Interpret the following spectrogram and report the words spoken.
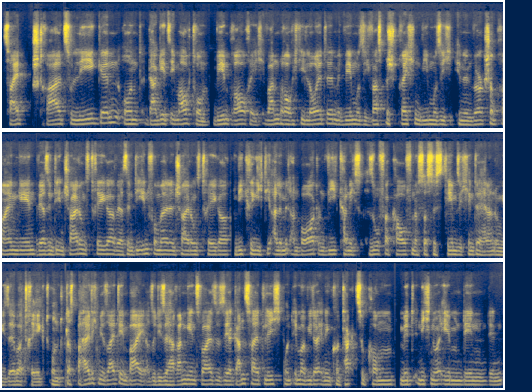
Zeitstrahl zu legen. Und da geht es eben auch drum, wen brauche ich, wann brauche ich die Leute, mit wem muss ich was besprechen, wie muss ich in den Workshop reingehen, wer sind die Entscheidungsträger, wer sind die informellen Entscheidungsträger, wie kriege ich die alle mit an Bord? Und wie kann ich es so verkaufen, dass das System sich hinterher dann irgendwie selber trägt. Und das behalte ich mir seitdem bei. Also diese Herangehensweise sehr ganzheitlich und immer wieder in den Kontakt zu kommen mit nicht nur eben den, den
